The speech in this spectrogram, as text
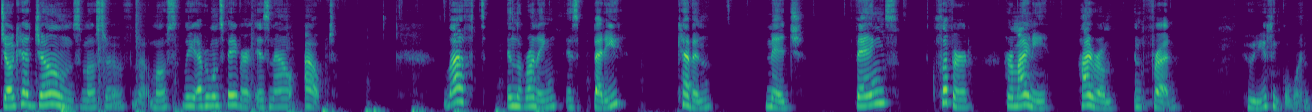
Jughead Jones, most of mostly everyone's favorite, is now out. Left in the running is Betty, Kevin, Midge, Fangs, Clifford, Hermione, Hiram, and Fred. Who do you think will win?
